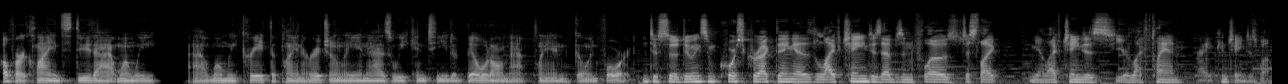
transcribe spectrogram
help our clients do that when we uh, when we create the plan originally and as we continue to build on that plan going forward. Just so doing some course correcting as life changes, ebbs and flows, just like you know, life changes, your life plan right. can change as well.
